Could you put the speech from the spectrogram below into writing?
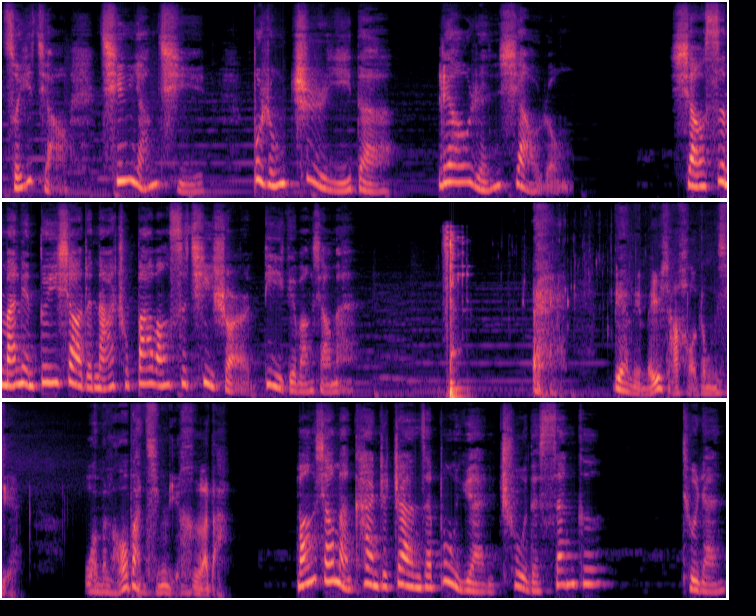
嘴角轻扬起不容置疑的撩人笑容。小四满脸堆笑着拿出八王寺汽水递给王小满。哎，店里没啥好东西，我们老板请你喝的。王小满看着站在不远处的三哥，突然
